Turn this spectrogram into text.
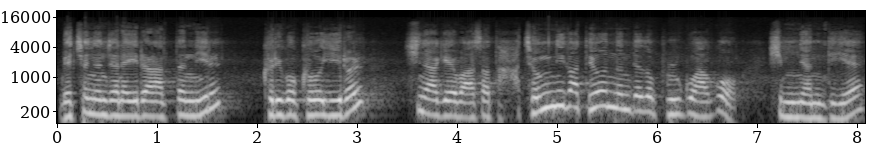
몇천 년 전에 일어났던 일 그리고 그 일을 신약에 와서 다 정리가 되었는데도 불구하고 10년 뒤에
